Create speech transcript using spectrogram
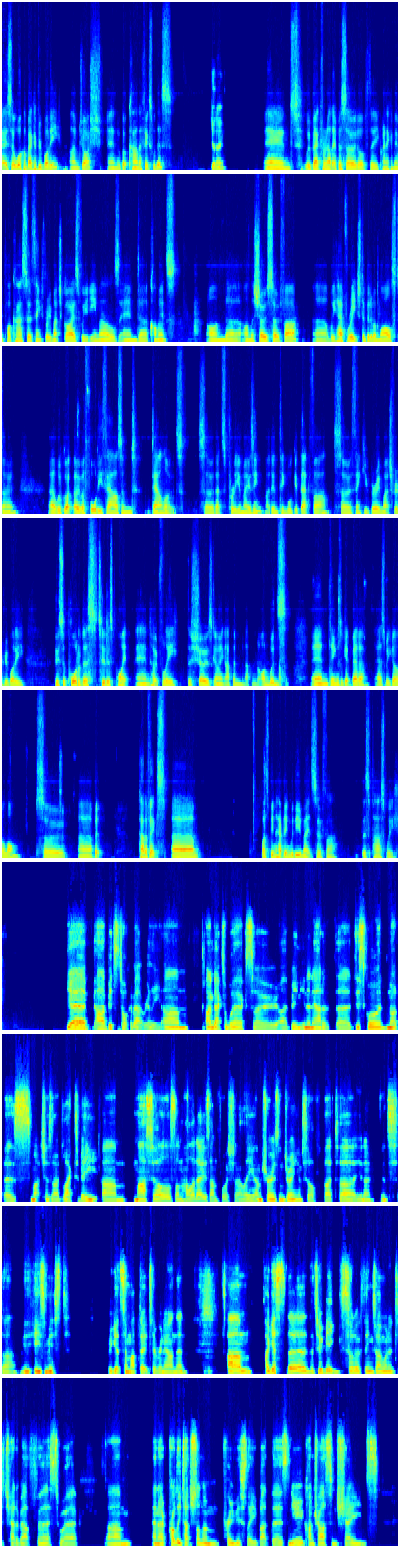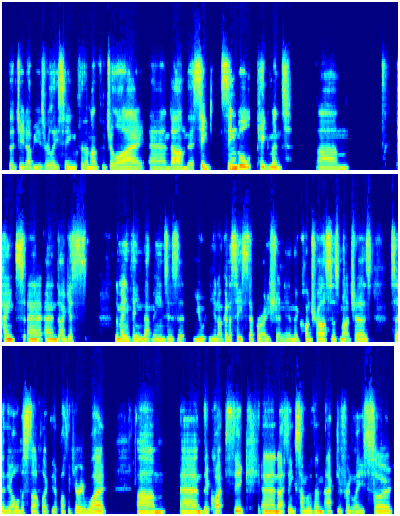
Okay, so welcome back, everybody. I'm Josh, and we've got Carnifex with us. G'day. And we're back for another episode of the Crown of Command podcast. So thanks very much, guys, for your emails and uh, comments on the, on the show so far. Uh, we have reached a bit of a milestone. Uh, we've got over 40,000 downloads. So that's pretty amazing. I didn't think we'll get that far. So thank you very much for everybody who supported us to this point, and hopefully the show's going up and up and onwards, and things will get better as we go along. So, uh, but Carnifex, um, what's been happening with you, mate, so far this past week? Yeah, uh, bits to talk about, really. Um, I'm back to work, so I've been in and out of uh, Discord, not as much as I'd like to be. Um, Marcel's on holidays, unfortunately. I'm sure he's enjoying himself, but uh, you know, it's uh, he's missed. We get some updates every now and then. Um, I guess the the two big sort of things I wanted to chat about first were, um, and I probably touched on them previously, but there's new contrasts and shades that GW is releasing for the month of July, and um, they're sing- single pigment um, paints, and, and, I guess the main thing that means is that you you're not going to see separation in the contrast as much as say the older stuff like the apothecary white. Um, and they're quite thick, and I think some of them act differently. So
